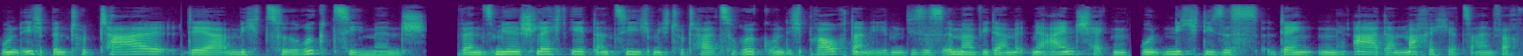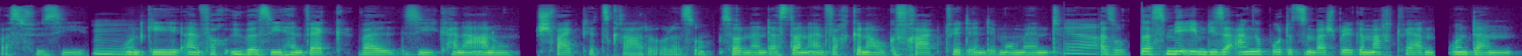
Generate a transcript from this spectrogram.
Und ich bin total der mich zurückzieh Mensch. Wenn es mir schlecht geht, dann ziehe ich mich total zurück und ich brauche dann eben dieses immer wieder mit mir einchecken und nicht dieses Denken, ah, dann mache ich jetzt einfach was für sie mhm. und gehe einfach über sie hinweg, weil sie, keine Ahnung, schweigt jetzt gerade oder so, sondern dass dann einfach genau gefragt wird in dem Moment. Ja. Also, dass mir eben diese Angebote zum Beispiel gemacht werden und dann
